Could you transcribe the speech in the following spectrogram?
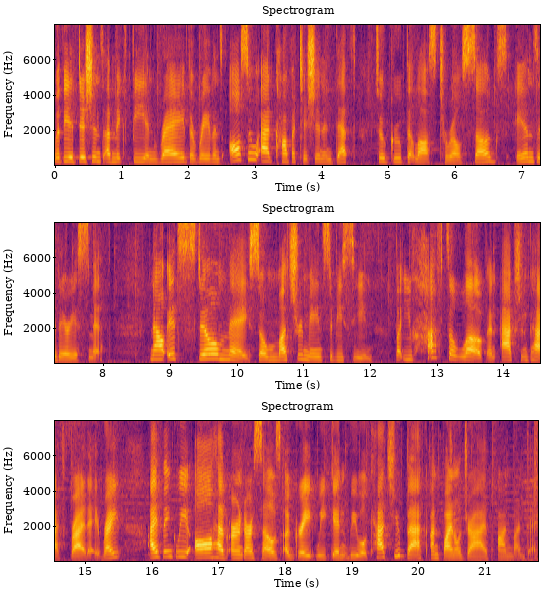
With the additions of McPhee and Ray, the Ravens also add competition and depth to a group that lost Terrell Suggs and Za'Darius Smith. Now, it's still May, so much remains to be seen, but you have to love an action packed Friday, right? I think we all have earned ourselves a great weekend. We will catch you back on Final Drive on Monday.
